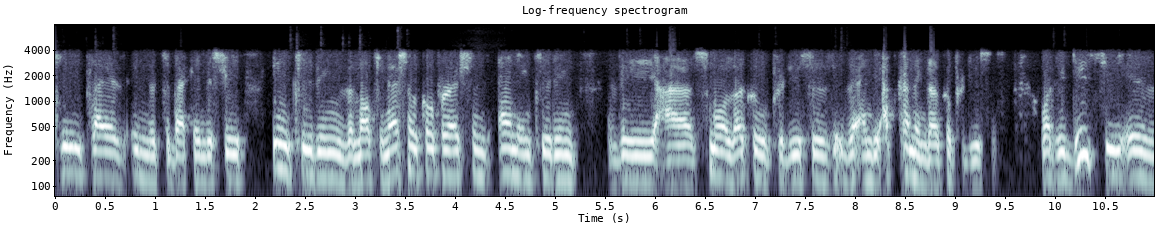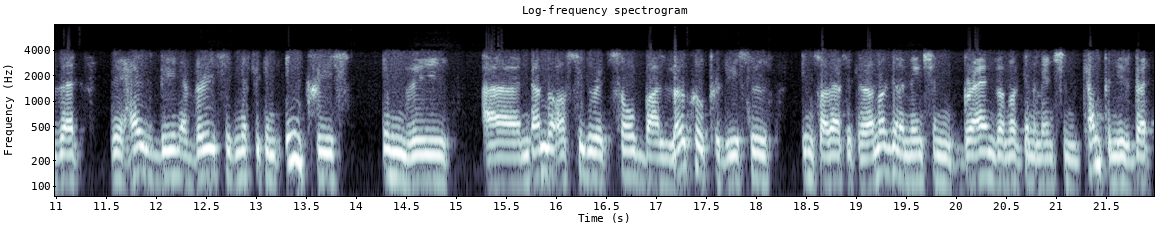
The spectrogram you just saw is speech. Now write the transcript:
clean players in the tobacco industry, including the multinational corporations and including the uh, small local producers and the upcoming local producers. What we do see is that there has been a very significant increase in the uh, number of cigarettes sold by local producers in South Africa. I'm not going to mention brands, I'm not going to mention companies, but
